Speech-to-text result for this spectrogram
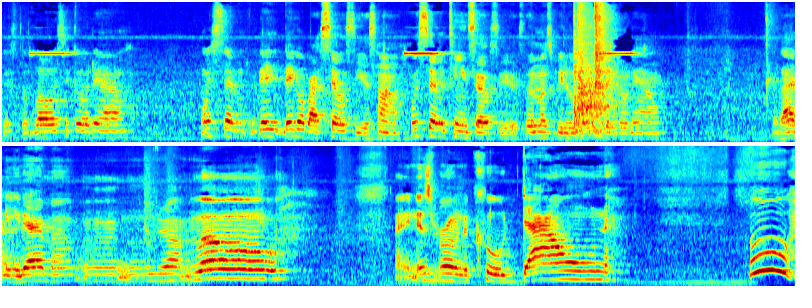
It's the lowest to go down. What's seven? They, they go by Celsius, huh? What's 17 Celsius? That must be the lowest they go down. But I need that mm, drop low. I need this room to cool down. Whoo.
